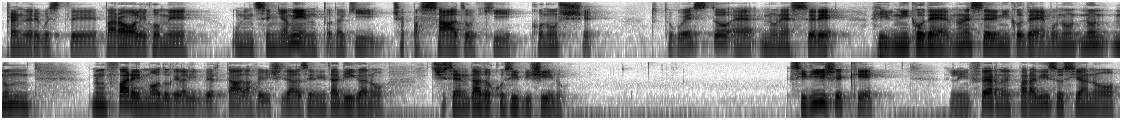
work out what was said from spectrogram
prendere queste parole come un insegnamento da chi ci è passato e chi conosce tutto questo, è non essere il Nicodemo, non essere Nicodemo, non, non, non, non fare in modo che la libertà, la felicità, la serenità dicano ci sei andato così vicino. Si dice che l'inferno e il paradiso siano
